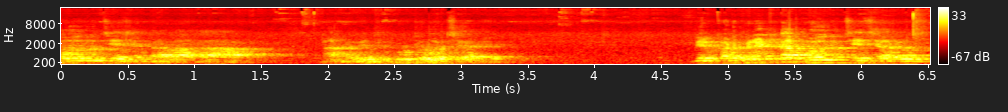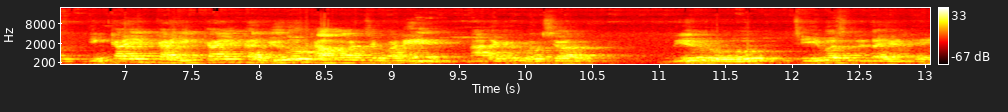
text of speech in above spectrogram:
భోజనం చేసిన తర్వాత నన్ను వెతుకుంటూ వచ్చారు. మీరు కడుపు భోజనం చేశారు. ఇంకా ఇంకా ఇంకా ఇంకా ఏదో కావాలని చెప్పని నా దగ్గరికి వచ్చారు. మీరు చేయవలసినది ఏంటి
